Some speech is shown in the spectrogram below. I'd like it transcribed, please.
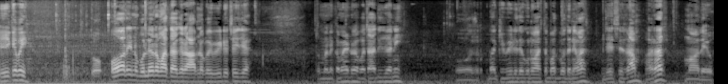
ठीक है भाई। तो और इन बोले रहा माता, अगर आपने कोई वीडियो चाहिए तो मैंने कमेंट में बता दीजिए नहीं और बाकी वीडियो देखो वास्ते बहुत बहुत धन्यवाद। जय श्री राम, हर हर महादेव।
